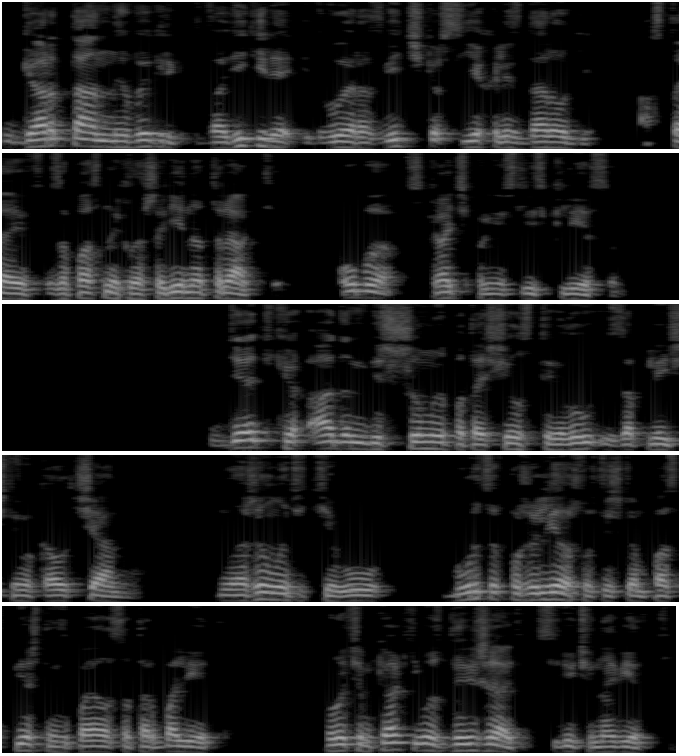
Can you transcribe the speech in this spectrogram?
Гортанный выкрик водителя и двое разведчиков съехали с дороги, оставив запасных лошадей на тракте. Оба вскачь пронеслись к лесу. Дядька Адам бесшумно потащил стрелу из заплечного колчана, наложил на тетиву. Бурцев пожалел, что слишком поспешно избавился от арбалета. Впрочем, как его заряжать, сидячи на ветке?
